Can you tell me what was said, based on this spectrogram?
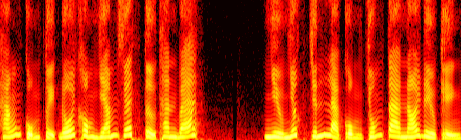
Hắn cũng tuyệt đối không dám giết từ thanh bá, Nhiều nhất chính là cùng chúng ta nói điều kiện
